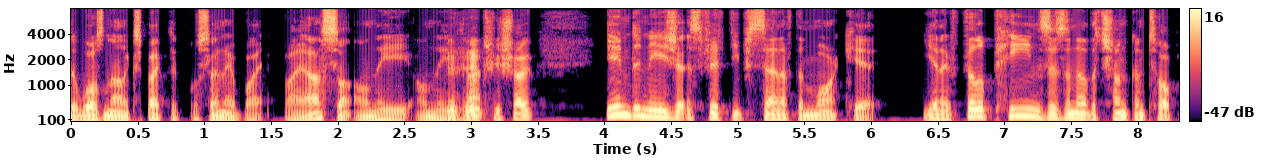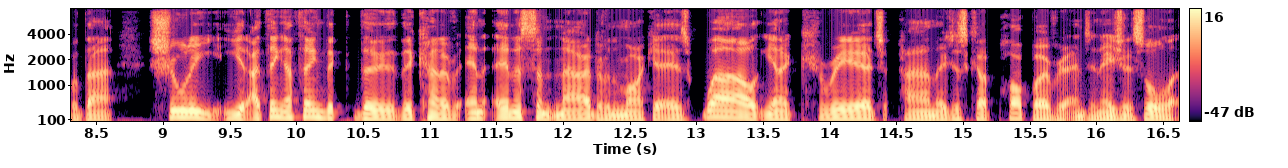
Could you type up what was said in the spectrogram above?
it wasn't unexpected well, certainly by, by us on the on the mm-hmm. battery show Indonesia is 50% of the market. You know, Philippines is another chunk on top of that. Surely, you know, I think I think the the, the kind of in, innocent narrative in the market is, well, you know, Korea, Japan, they just kind of pop over Indonesia. It's all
